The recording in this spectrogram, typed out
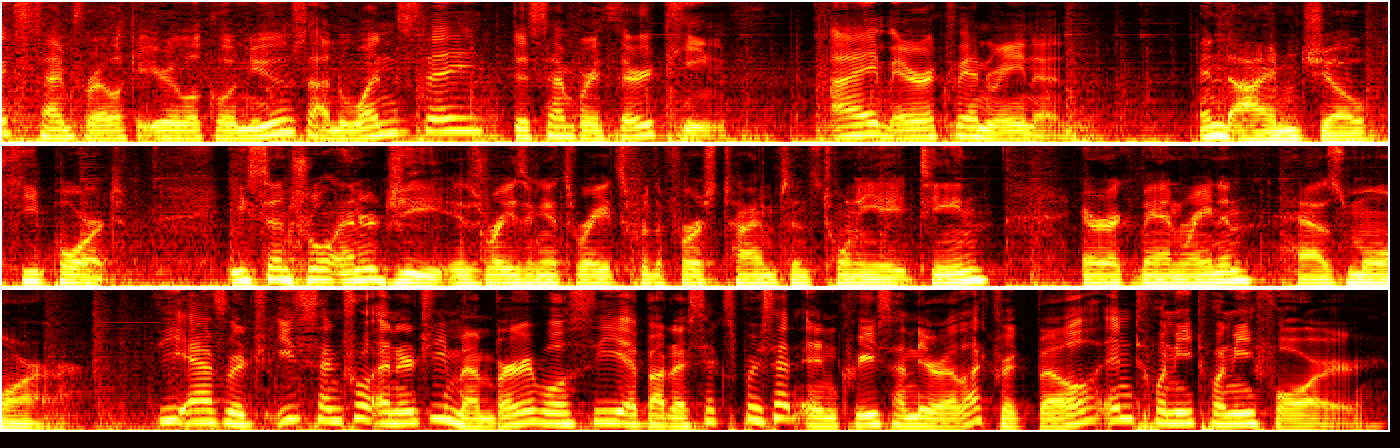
It's time for a look at your local news on Wednesday, December 13th. I'm Eric Van Rainen. And I'm Joe Keyport. East Central Energy is raising its rates for the first time since 2018. Eric Van Rainen has more. The average East Central Energy member will see about a 6% increase on their electric bill in 2024.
